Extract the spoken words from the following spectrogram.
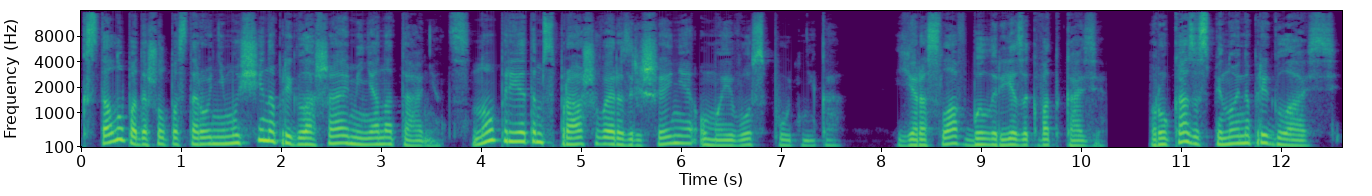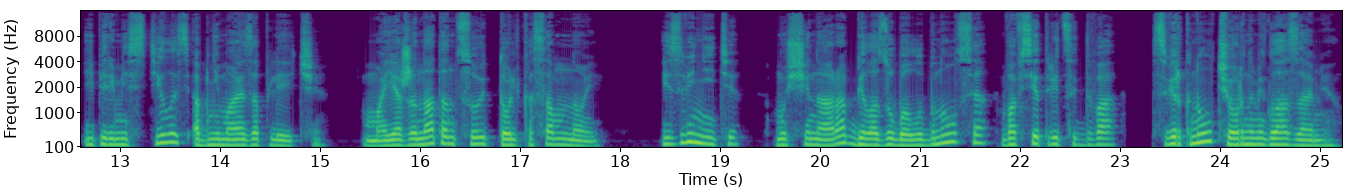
К столу подошел посторонний мужчина, приглашая меня на танец, но при этом спрашивая разрешения у моего спутника. Ярослав был резок в отказе. Рука за спиной напряглась и переместилась, обнимая за плечи. «Моя жена танцует только со мной». «Извините». Мужчина-араб белозубо улыбнулся во все тридцать два, сверкнул черными глазами.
